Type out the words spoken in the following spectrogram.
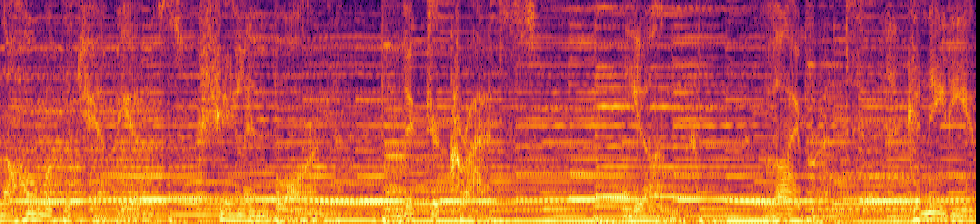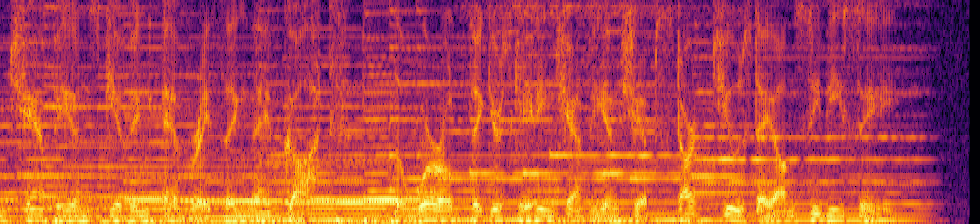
the home of the champions, Shae-Lynn Bourne, Victor Kraatz. Young, vibrant, Canadian champions giving everything they've got. The World Figure Skating Championships start Tuesday on CBC.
